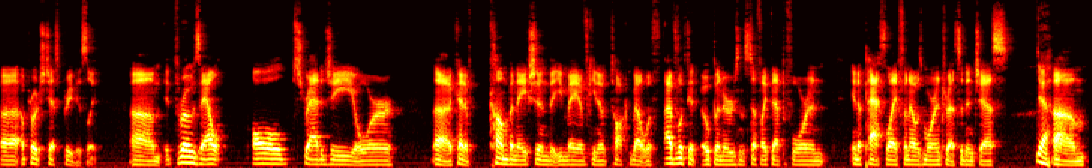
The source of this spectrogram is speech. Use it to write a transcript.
uh, approached chess previously. Um, it throws out all strategy or uh, kind of combination that you may have you know talked about with. I've looked at openers and stuff like that before, and in a past life when I was more interested in chess. Yeah. Um,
